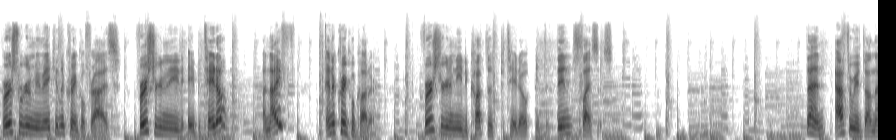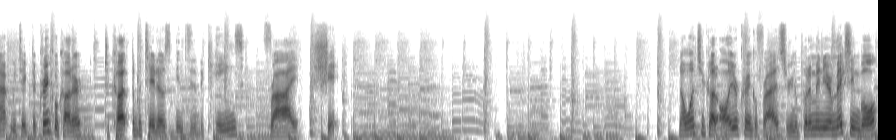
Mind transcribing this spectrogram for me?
First, we're going to be making the crinkle fries. First, you're going to need a potato, a knife, and a crinkle cutter. First, you're going to need to cut the potato into thin slices. Then, after we've done that, we take the crinkle cutter to cut the potatoes into the Cane's fry shape. Now once you cut all your crinkle fries, you're gonna put them in your mixing bowl.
